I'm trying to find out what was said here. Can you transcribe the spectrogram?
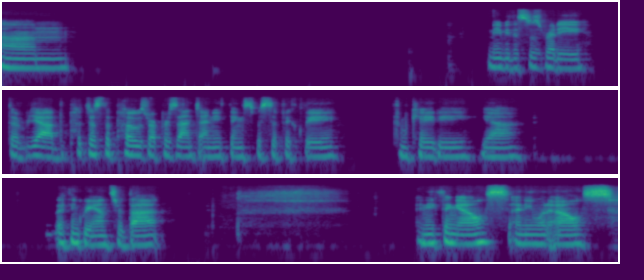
Um, maybe this was ready. The yeah, the, does the pose represent anything specifically from Katie? Yeah, I think we answered that. Anything else? Anyone else?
